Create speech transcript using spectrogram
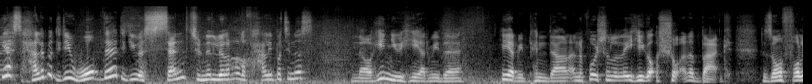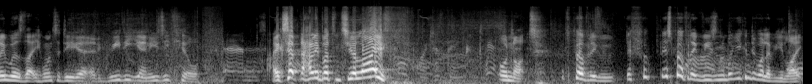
Yes, Halibut, did you warp there? Did you ascend to the level of Halibutiness? No, he knew he had me there. He had me pinned down, and unfortunately, he got shot in the back. His own folly was that he wanted to get a greedy and easy kill. Accept the Halibut into your life! Or not. It's perfectly, it's, perfectly reasonable. You can do whatever you like.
